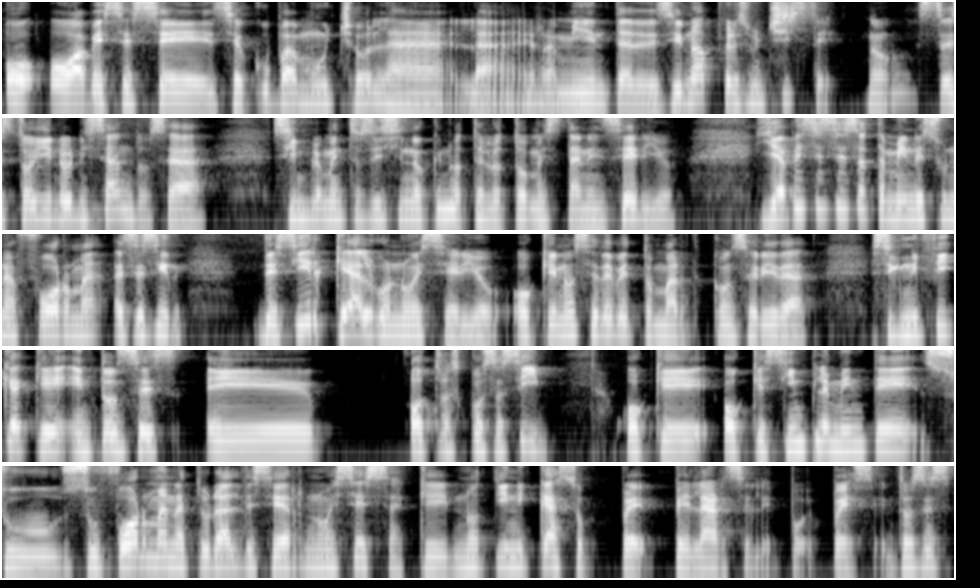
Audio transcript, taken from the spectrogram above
o, a veces se, ocupa mucho la, herramienta de decir, no, pero es un chiste, ¿no? Estoy ironizando, o sea, simplemente estoy diciendo que no te lo tomes tan en serio. Y a veces eso también es una forma, es decir, decir que algo no es serio o que no se debe tomar con seriedad, significa que entonces eh, otras cosas sí o que, o que simplemente su, forma natural de ser no es esa, que no tiene caso pelársele, pues. Entonces,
